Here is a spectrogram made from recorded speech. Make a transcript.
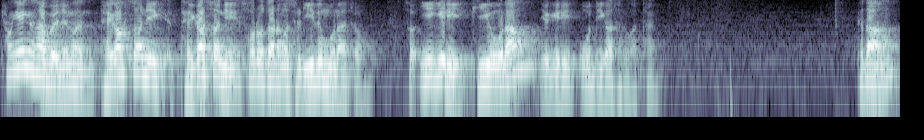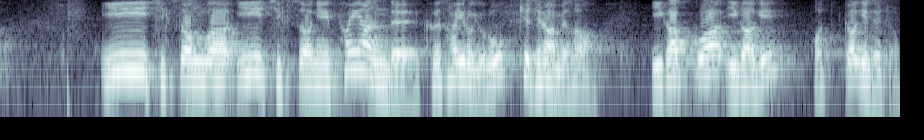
평행사 변형은 대각선이, 대각선이 서로 다른 것을 이등분하죠. 그래서 이 길이 BO랑 이 길이 OD가 서로 같아요. 그 다음, 이 직선과 이 직선이 평행하는데 그 사이로 이렇게 지나가면서 이 각과 이 각이 엇각이 되죠.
